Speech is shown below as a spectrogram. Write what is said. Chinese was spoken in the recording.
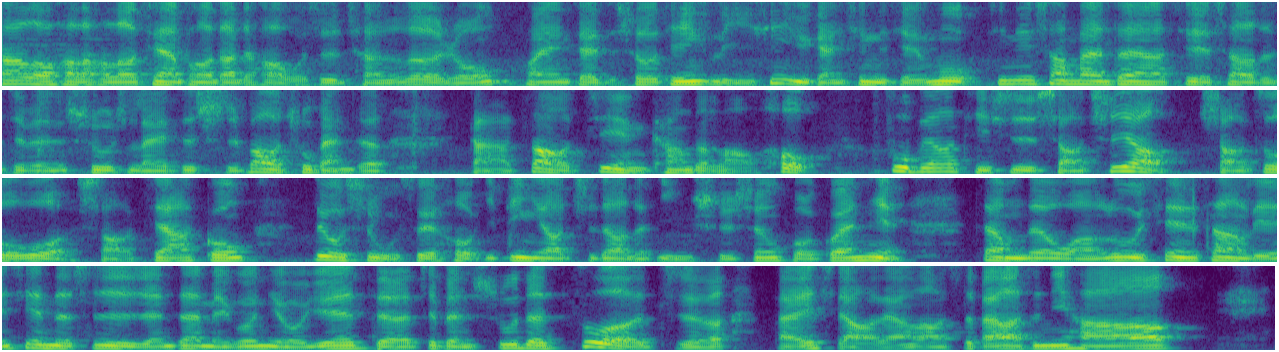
Hello，Hello，Hello，亲爱的朋友，大家好，我是陈乐荣，欢迎再次收听《理性与感性》的节目。今天上半段要介绍的这本书是来自时报出版的《打造健康的老后》，副标题是“少吃药、少坐卧、少加工，六十五岁后一定要知道的饮食生活观念”。在我们的网络线上连线的是人在美国纽约的这本书的作者白晓良老师，白老师你好。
